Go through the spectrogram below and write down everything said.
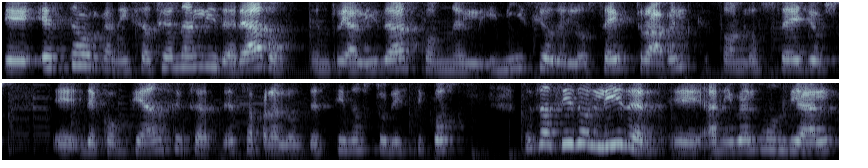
eh, esta organización ha liderado en realidad con el inicio de los Safe Travel, que son los sellos eh, de confianza y certeza para los destinos turísticos, pues ha sido líder a nivel mundial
